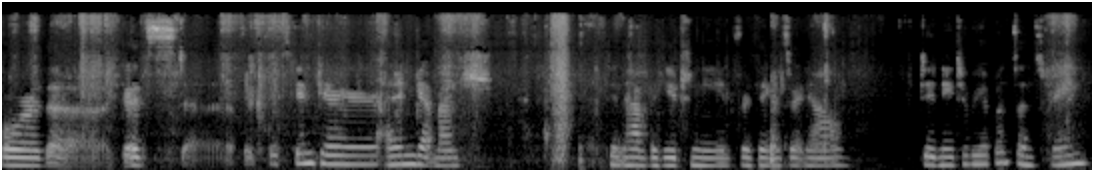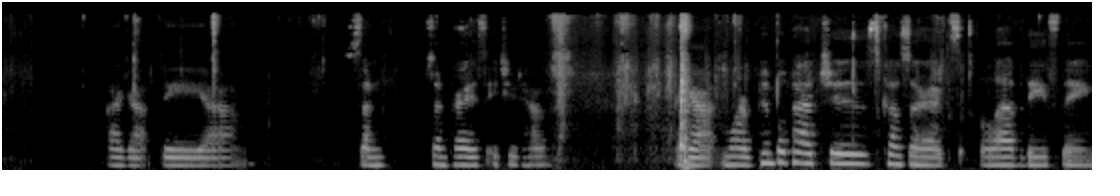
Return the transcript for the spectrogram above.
for the good stuff. It's the skincare. I didn't get much. Didn't have a huge need for things right now did need to re up on sunscreen. I got the um, Sun Sunprise Etude House. I got more pimple patches. Cosrx, love these things.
